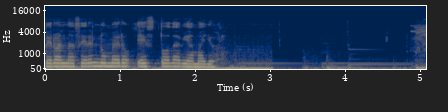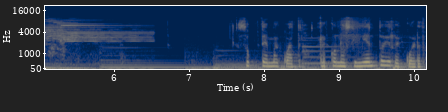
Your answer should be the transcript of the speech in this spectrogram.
pero al nacer el número es todavía mayor. Subtema 4. Reconocimiento y recuerdo.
